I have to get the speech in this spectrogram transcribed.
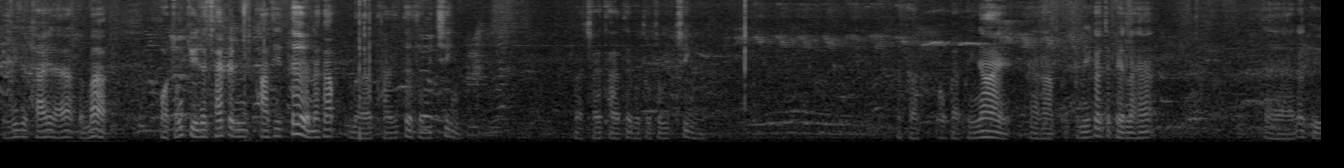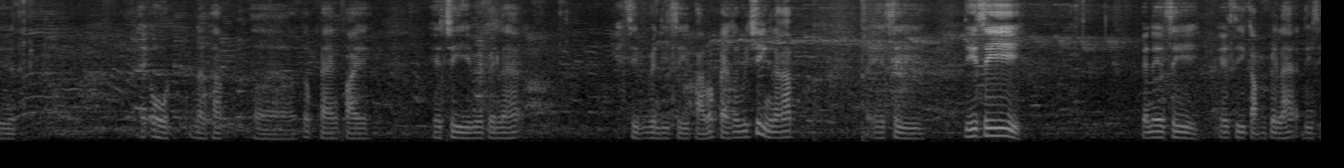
อันนี้จะใช้นะส่วนมากพอของจีนจะใช้เป็นทรานซิเตอร์นะครับนะทรานซิเตอร์สวิตชิ่งนะใช้ทรานซิเตอร์เป็นตัวสวิตชิ่งนะครับออกแบบง่ายๆนะครับตัวนี้ก็จะเป็นอะไรฮะอ่ก็คือ ไอโอดนะครับก็แปลงไฟ AC ไปเป็นแล้วฮะ AC เป็น DC ผ่านมาแปลงสวิตชิ่งนะครับ AC DC เป็น AC AC กลับไปเป็นแล้วฮะ DC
